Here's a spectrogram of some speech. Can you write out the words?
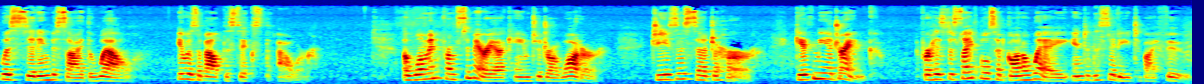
was sitting beside the well. It was about the sixth hour. A woman from Samaria came to draw water. Jesus said to her, Give me a drink, for his disciples had gone away into the city to buy food.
